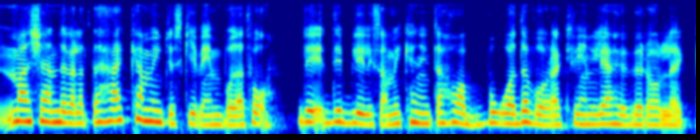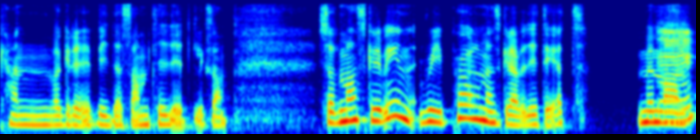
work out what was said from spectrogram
man kände väl att det här kan vi inte skriva in båda två. Det, det blir liksom, vi kan inte ha båda våra kvinnliga huvudroller kan vara gravida samtidigt. Liksom. Så att man skrev in Ree Perlmans graviditet. Men man mm.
